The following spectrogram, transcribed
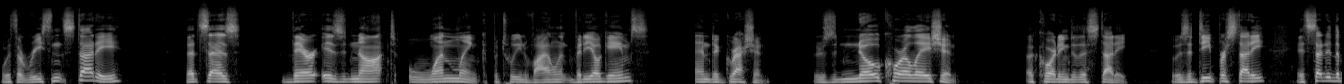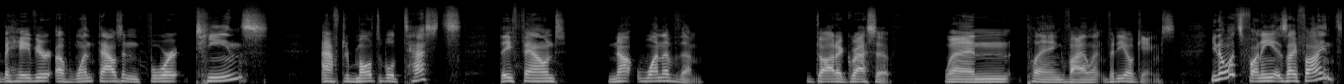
with a recent study that says there is not one link between violent video games and aggression. There's no correlation, according to this study. It was a deeper study. It studied the behavior of 1,004 teens. After multiple tests, they found not one of them got aggressive when playing violent video games. You know what's funny is I find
